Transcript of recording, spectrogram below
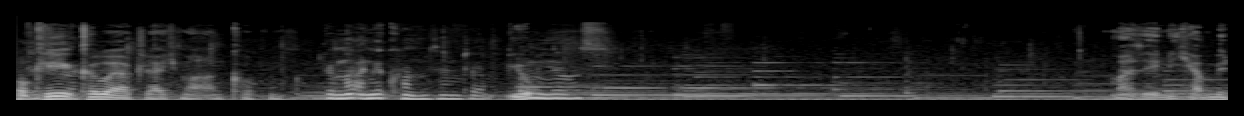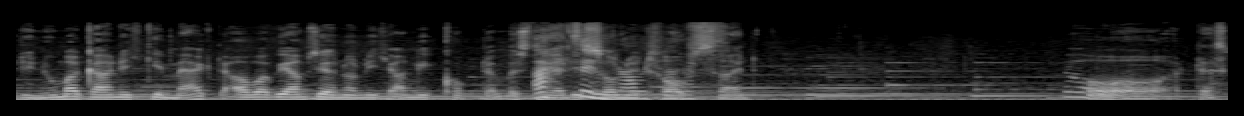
Okay, können wir ja gleich mal angucken. Wenn wir angekommen sind, ja. Jo. Mal sehen, ich habe mir die Nummer gar nicht gemerkt, aber wir haben sie ja noch nicht angeguckt. Da müsste 18, ja die Sonne drauf sein. Oh, das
